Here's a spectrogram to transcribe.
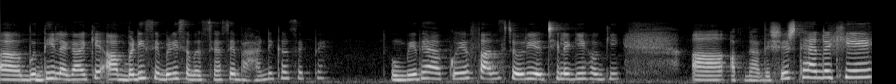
बुद्धि लगा के आप बड़ी से बड़ी समस्या से बाहर निकल सकते हैं। उम्मीद है आपको ये फन स्टोरी अच्छी लगी होगी। आ, अपना विशेष ध्यान रखिए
